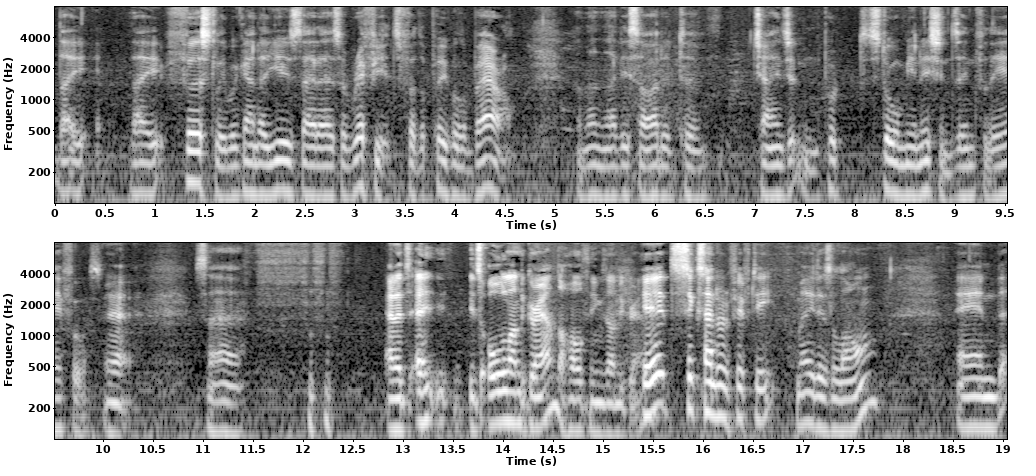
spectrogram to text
they they firstly were going to use that as a refuge for the people of Bowral, and then they decided to change it and put store munitions in for the air force. Yeah. So And it's it's all underground. The whole thing's underground. It's 650 metres long and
